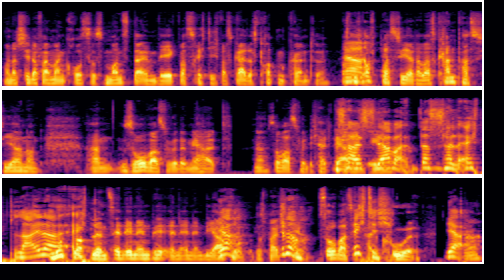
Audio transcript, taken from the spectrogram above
Und dann steht auf einmal ein großes Monster im Weg, was richtig was Geiles droppen könnte. Was Ja. nicht oft passiert, aber es kann passieren und ähm, sowas würde mir halt, ne, sowas würde ich halt das gerne heißt, sehen. ja, aber das ist halt echt leider echt, Goblins in, in, in, in, in, Diablo, Ja, gutes Beispiel. genau. Sowas ist Richtig. halt cool. ja. ne?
